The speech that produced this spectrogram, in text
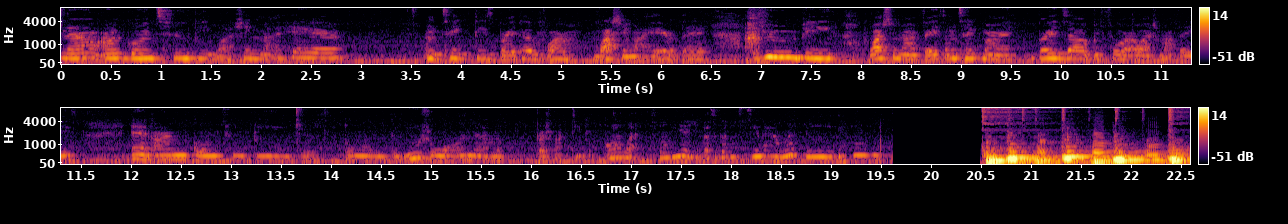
now I'm going to be washing my hair. I'm gonna take these braids out before I'm washing my hair back. I'm gonna be washing my face. I'm gonna take my braids out before I wash my face. And I'm going to be just doing the usual and then I'm gonna brush my teeth and all that. So yeah, you guys are gonna see that with me.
